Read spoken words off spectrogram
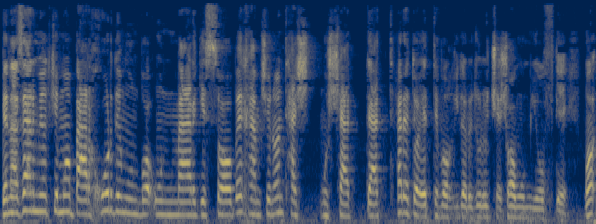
به نظر میاد که ما برخوردمون با اون مرگ سابق همچنان تش... مشددتر تا اتفاقی داره جلو چشامون میفته. ما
